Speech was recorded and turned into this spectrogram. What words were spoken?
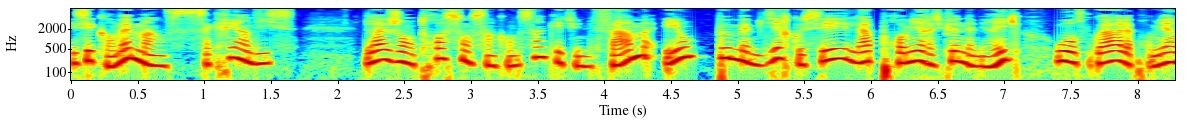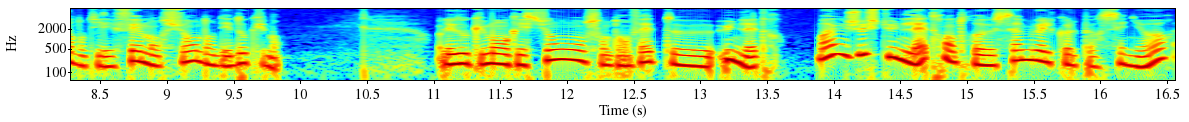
et c'est quand même un sacré indice. L'agent 355 est une femme, et on peut même dire que c'est la première espionne d'Amérique, ou en tout cas la première dont il est fait mention dans des documents. Les documents en question sont en fait euh, une lettre, Juste une lettre entre Samuel Culper Senior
